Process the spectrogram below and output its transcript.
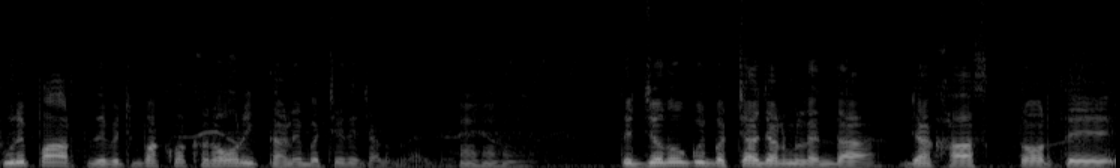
ਪੂਰੇ ਭਾਰਤ ਦੇ ਵਿੱਚ ਵੱਖ-ਵੱਖ ਰੌ ਰੀਤਾਂ ਨੇ ਬੱਚੇ ਦੇ ਜਨਮ ਲੈਣ ਦੇ। ਹੂੰ ਹੂੰ ਹੂੰ। ਤੇ ਜਦੋਂ ਕੋਈ ਬੱਚਾ ਜਨਮ ਲੈਂਦਾ ਜਾਂ ਖਾਸ ਤੌਰ ਤੇ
